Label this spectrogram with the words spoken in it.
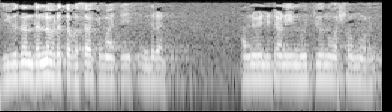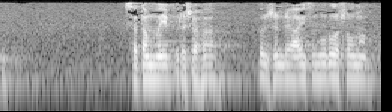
ജീവിതം തന്നെ ഒരു തപസ്സാക്കി മാറ്റി ഇന്ദ്രൻ. അതിനു വേണ്ടിയിട്ടാണ് ഈ നൂറ്റിയൊന്ന് വർഷം എന്ന് പറഞ്ഞത്. ശതം വൈ പുരുഷ പുരുഷന്റെ ആയുസ് നൂറ് വർഷം അപ്പോൾ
